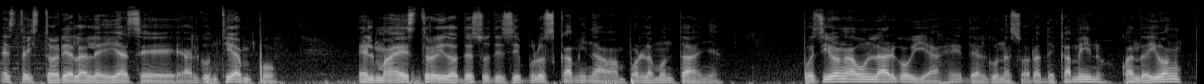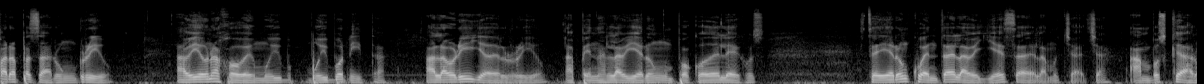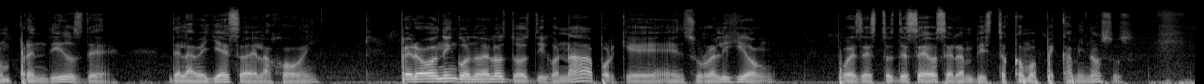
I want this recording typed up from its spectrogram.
Esta historia la leí hace algún tiempo. El maestro y dos de sus discípulos caminaban por la montaña, pues iban a un largo viaje de algunas horas de camino. Cuando iban para pasar un río, había una joven muy, muy bonita a la orilla del río. Apenas la vieron un poco de lejos, se dieron cuenta de la belleza de la muchacha. Ambos quedaron prendidos de, de la belleza de la joven. Pero ninguno de los dos dijo nada porque en su religión, pues estos deseos eran vistos como pecaminosos.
